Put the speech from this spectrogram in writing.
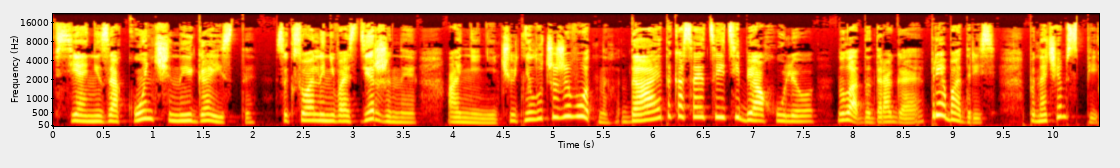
Все они законченные эгоисты, сексуально невоздержанные, они ничуть не лучше животных. Да, это касается и тебя, Хулио. Ну ладно, дорогая, приободрись. По ночам спи.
